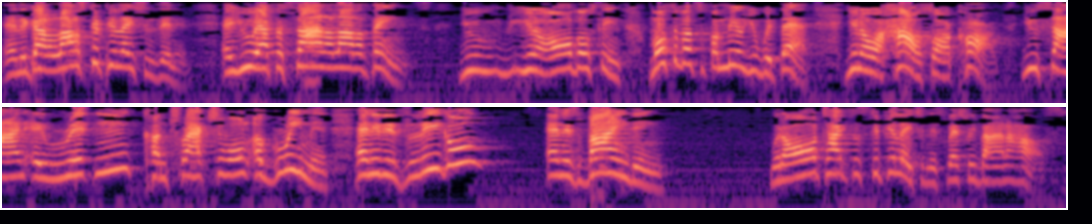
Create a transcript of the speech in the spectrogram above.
And it got a lot of stipulations in it. And you have to sign a lot of things. You, you know, all those things. Most of us are familiar with that. You know, a house or a car you sign a written contractual agreement. And it is legal and it's binding with all types of stipulation, especially buying a house.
